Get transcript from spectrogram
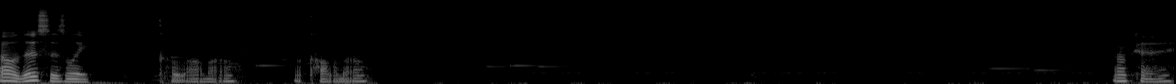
Oh, this is like Kolomo or. Okay.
